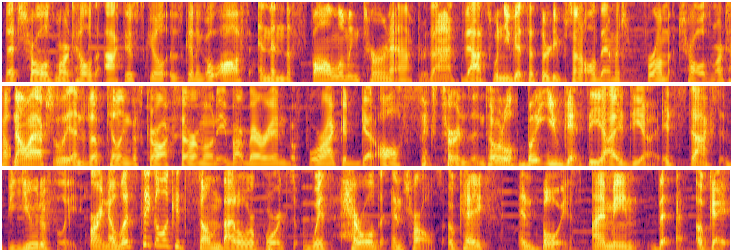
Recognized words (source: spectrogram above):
that Charles Martel's active skill is going to go off. And then the following turn after that that's when you get the 30 percent all damage from Charles Martel. Now I actually ended up killing this Karuak ceremony barbarian before I could get all six turns in total but you get the idea. It stacks beautifully. All right now let's take a look at some battle reports with Harold and Charles okay and boys. I mean the, okay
